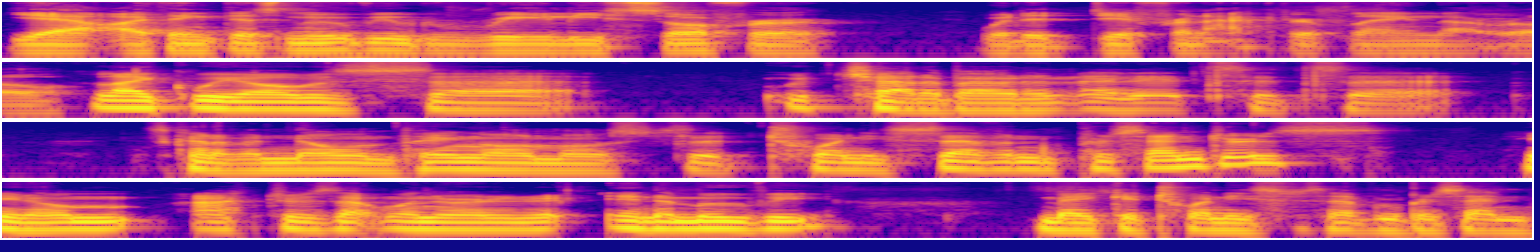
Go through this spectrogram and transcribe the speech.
yeah, I think this movie would really suffer with a different actor playing that role. Like we always uh, would chat about it, and it's it's a it's kind of a known thing almost. The twenty seven percenters, you know, actors that when they're in, a movie make it 27%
